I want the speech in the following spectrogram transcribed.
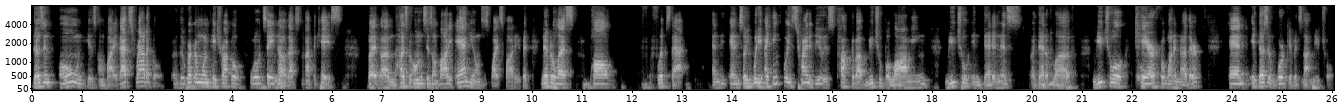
doesn't own his own body. That's radical. The Reverend One patriarchal would say, no, that's not the case but um, the husband owns his own body and he owns his wife's body. But nevertheless, Paul flips that. And, and so what he, I think what he's trying to do is talk about mutual belonging, mutual indebtedness, a debt of mm-hmm. love, mutual care for one another. And it doesn't work if it's not mutual.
